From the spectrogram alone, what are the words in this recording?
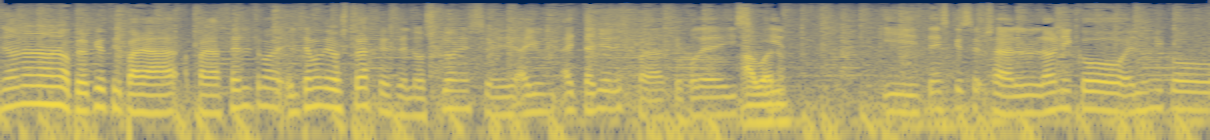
No, no, no, no, pero quiero decir, para, para hacer el tema, el tema de los trajes de los clones, eh, hay, un, hay talleres para que podáis Ah, bueno. ir. Y tenéis que ser, o sea, el único, el único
